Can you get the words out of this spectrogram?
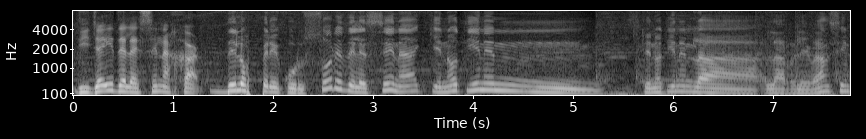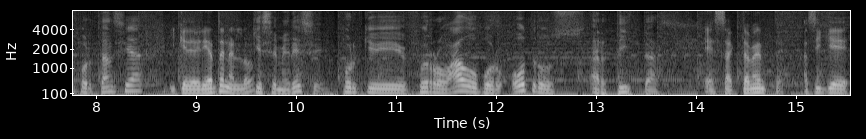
DJs de la escena hard. De los precursores de la escena que no tienen. Que no tienen la, la relevancia e importancia Y que deberían tenerlo. que se merece. Porque fue robado por otros artistas. Exactamente. Así que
